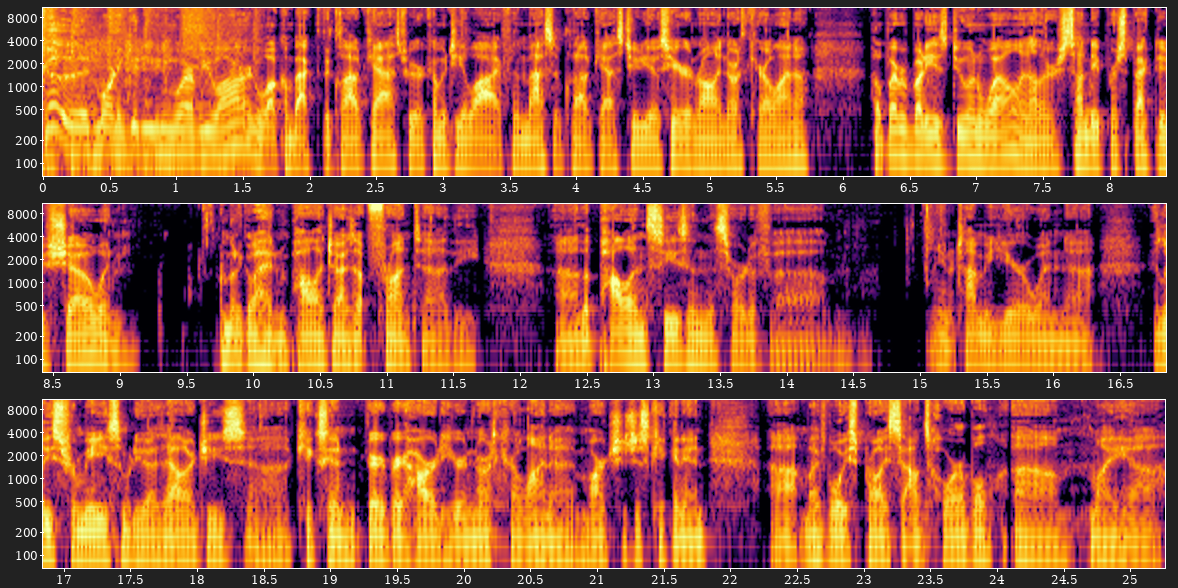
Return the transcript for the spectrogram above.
Good morning, good evening, wherever you are, and welcome back to the Cloudcast. We are coming to you live from the massive Cloudcast studios here in Raleigh, North Carolina. Hope everybody is doing well. Another Sunday Perspective show, and I'm going to go ahead and apologize up front. Uh, the uh, the pollen season, the sort of um, you know time of year when, uh, at least for me, somebody who has allergies, uh, kicks in very very hard here in North Carolina. March is just kicking in. Uh, my voice probably sounds horrible. Um, my uh,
